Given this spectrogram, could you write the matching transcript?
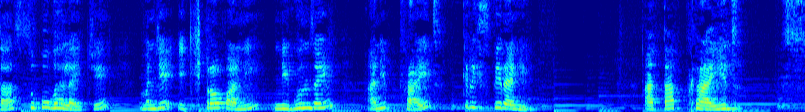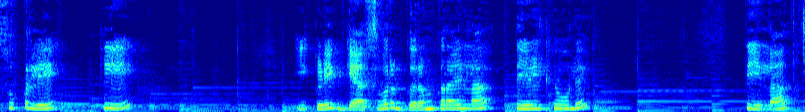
तास सुकू घालायचे म्हणजे एक्स्ट्रा पाणी निघून जाईल आणि फ्राईज क्रिस्पी राहील. आता फ्राईज सुकले की इकडे गॅसवर गरम करायला तेल ठेवले. तेलात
